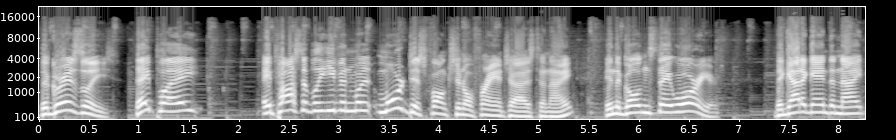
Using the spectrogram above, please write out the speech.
the Grizzlies. They play a possibly even more dysfunctional franchise tonight in the Golden State Warriors. They got a game tonight.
